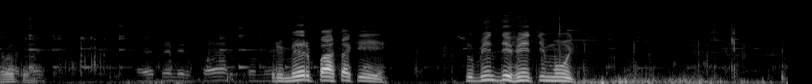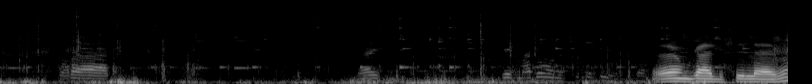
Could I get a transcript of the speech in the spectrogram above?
Outra. Aí é primeiro parto também. Primeiro parto aqui. Subindo de 20 muito. Vai. Madonna. É um gado filé, viu?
